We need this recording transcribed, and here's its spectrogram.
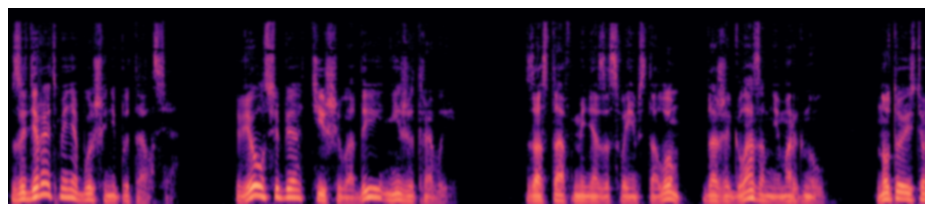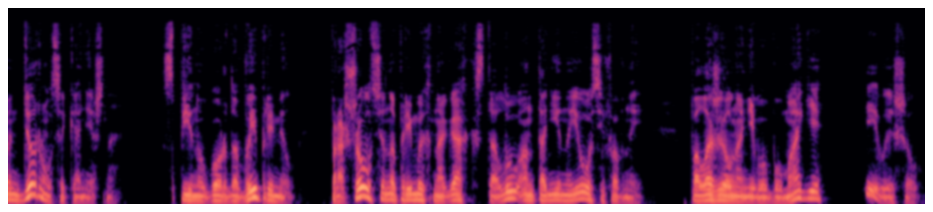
задирать меня больше не пытался. Вел себя тише воды, ниже травы. Застав меня за своим столом, даже глазом не моргнул. Ну, то есть он дернулся, конечно. Спину гордо выпрямил, прошелся на прямых ногах к столу Антонины Иосифовны, положил на него бумаги и вышел.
